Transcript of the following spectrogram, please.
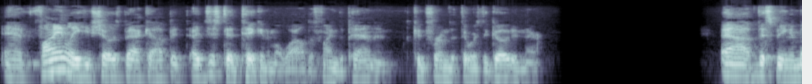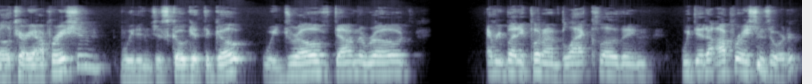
And finally, he shows back up. It, it just had taken him a while to find the pen and confirm that there was the goat in there. Uh, this being a military operation, we didn't just go get the goat. We drove down the road. Everybody put on black clothing. We did an operations order.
